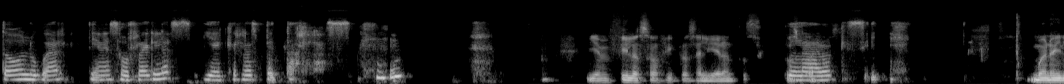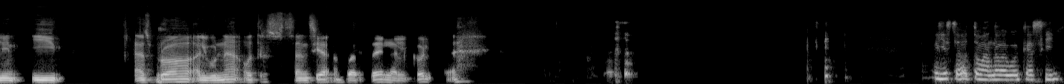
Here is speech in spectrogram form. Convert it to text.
todo lugar tiene sus reglas y hay que respetarlas. Bien filosóficos salieron tus, Claro que sí. Bueno, Eileen, ¿y has probado alguna otra sustancia aparte del alcohol? Yo estaba tomando agua casi,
